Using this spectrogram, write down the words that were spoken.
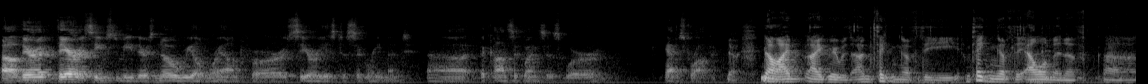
Uh, there, there, it seems to me, there's no real ground for serious disagreement. Uh, the consequences were catastrophic. Yeah. No, I, I agree with that. I'm thinking of the I'm thinking of the element of uh,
